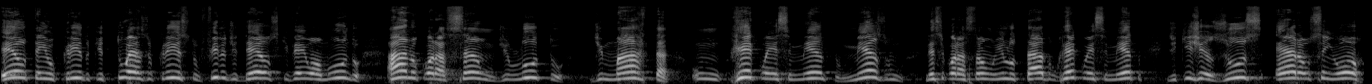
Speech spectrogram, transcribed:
Eu tenho crido que tu és o Cristo, o Filho de Deus que veio ao mundo. Há no coração de luto de Marta um reconhecimento, mesmo nesse coração enlutado, um reconhecimento de que Jesus era o Senhor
